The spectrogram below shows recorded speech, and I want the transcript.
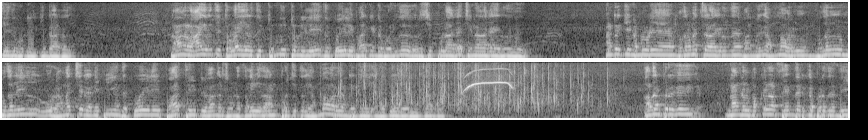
செய்து கொண்டிருக்கின்றார்கள். நாங்கள் ஆயிரத்தி தொள்ளாயிரத்தி தொண்ணூத்தொன்னிலே இந்த கோயிலை பார்க்கின்ற பொழுது ஒரு சிம்பிளாக சின்னதாக இருந்தது. அன்றைக்கு நம்மளுடைய முதலமைச்சராக இருந்த மாண்புமிகு அம்மா அவர்கள் முதல் முதலில் ஒரு அமைச்சர் அனுப்பி இந்த கோயிலை பார்த்து விட்டு வாங்க சொன்ன தலைவி தான் புரட்சித்தலை அம்மா அவர்கள் அன்றைக்கு அந்த கோயிலை அறிவித்தார்கள். அதன் பிறகு நாங்கள் மக்களால் தேர்ந்தெடுக்க பிரதிநிதி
